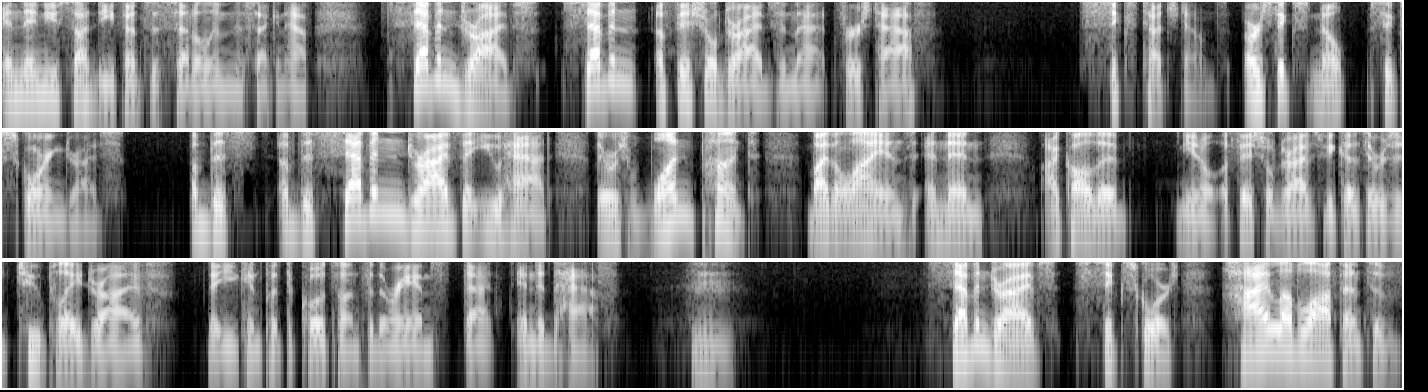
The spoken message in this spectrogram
and then you saw defenses settle in in the second half. Seven drives, seven official drives in that first half. Six touchdowns or six no, six scoring drives. Of the of the seven drives that you had, there was one punt by the Lions and then I call the, you know, official drives because there was a two play drive that you can put the quotes on for the Rams that ended the half. Mm. Seven drives, six scores. High level offensive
